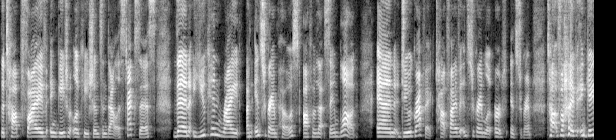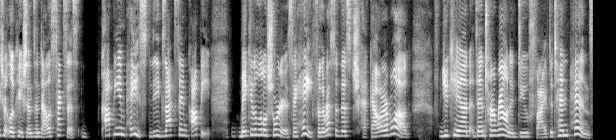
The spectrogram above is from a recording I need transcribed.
the top five engagement locations in Dallas, Texas, then you can write an Instagram post off of that same blog and do a graphic, top five Instagram lo- or Instagram, top five engagement locations in Dallas, Texas copy and paste the exact same copy. Make it a little shorter and say, hey, for the rest of this, check out our blog. You can then turn around and do five to 10 pins.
